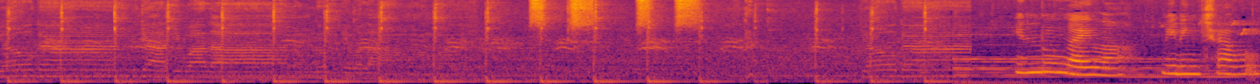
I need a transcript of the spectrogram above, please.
Yogan gagiwala nunggung yiwala molang mai. Yogan Inbul Layla, meaning travel.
